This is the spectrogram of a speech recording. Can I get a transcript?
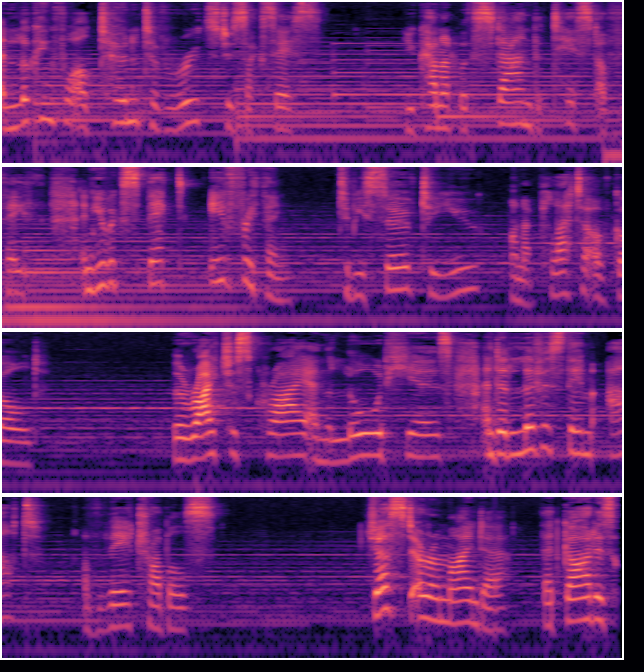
and looking for alternative routes to success. You cannot withstand the test of faith, and you expect everything to be served to you on a platter of gold. The righteous cry, and the Lord hears and delivers them out of their troubles. Just a reminder that God is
